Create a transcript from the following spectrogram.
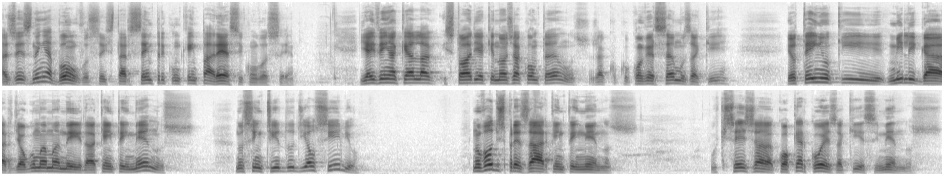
às vezes nem é bom você estar sempre com quem parece com você. E aí vem aquela história que nós já contamos, já conversamos aqui. Eu tenho que me ligar de alguma maneira a quem tem menos, no sentido de auxílio. Não vou desprezar quem tem menos, o que seja qualquer coisa aqui, esse menos.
